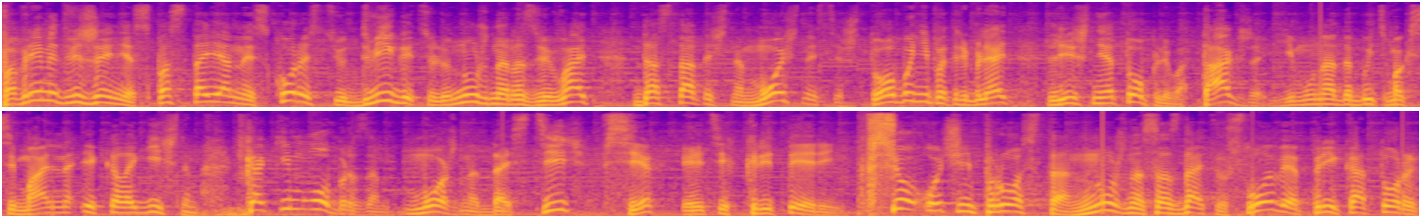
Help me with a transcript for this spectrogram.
Во время движения с постоянной скоростью двигателю нужно развивать достаточно мощности, чтобы не потреблять лишнее топливо. Также ему надо быть максимально экологичным. Каким образом можно достичь всех этих критерий? Все очень просто. Нужно создать условия, при которых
